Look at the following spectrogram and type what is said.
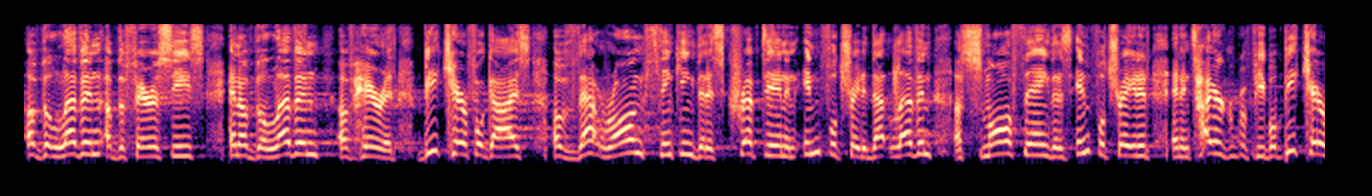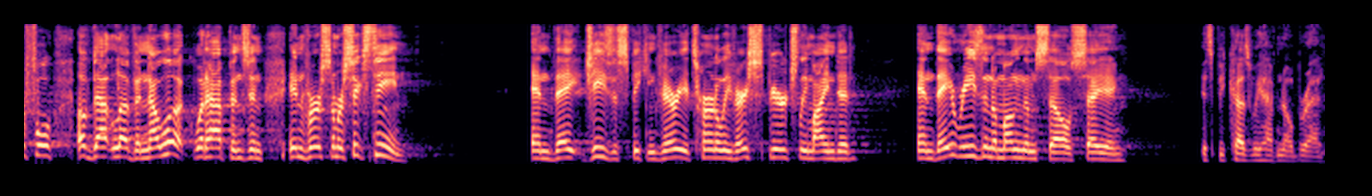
of the leaven of the Pharisees and of the leaven of Herod. Be careful, guys, of that wrong thinking that has crept in and infiltrated that leaven, a small thing that has infiltrated an entire group of people. Be careful of that leaven. Now, look what happens in, in verse number 16. And they, Jesus speaking very eternally, very spiritually minded, and they reasoned among themselves, saying, It's because we have no bread.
